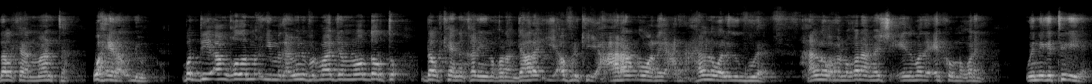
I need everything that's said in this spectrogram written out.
Dalkan maanta wax yaraa u dhiman. Baddii aan qodanno iyo madaxweyne farmaajo loo doorto dalkeena qani noqonaa. Gaala iyo afrika iyo xaaraan dhan waa laga carra xalna waa laga guuraa. Xalna wuxuu noqonaa meesha ciidamada cirka noqonaya. Way naga tegayaan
